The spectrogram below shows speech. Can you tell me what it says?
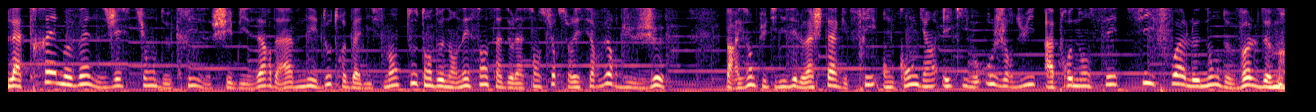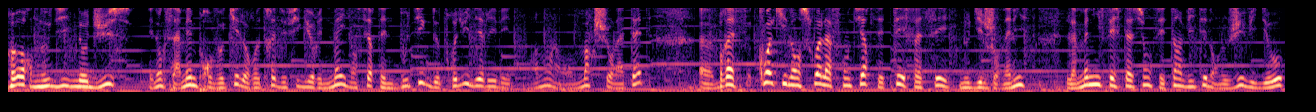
La très mauvaise gestion de crise chez Blizzard a amené d'autres bannissements tout en donnant naissance à de la censure sur les serveurs du jeu. Par exemple, utiliser le hashtag Free Hong Kong hein, équivaut aujourd'hui à prononcer six fois le nom de Voldemort, nous dit Nodus, et donc ça a même provoqué le retrait de figurines May dans certaines boutiques de produits dérivés. Vraiment là, on marche sur la tête. Euh, bref, quoi qu'il en soit, la frontière s'est effacée, nous dit le journaliste. La manifestation s'est invitée dans le jeu vidéo,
